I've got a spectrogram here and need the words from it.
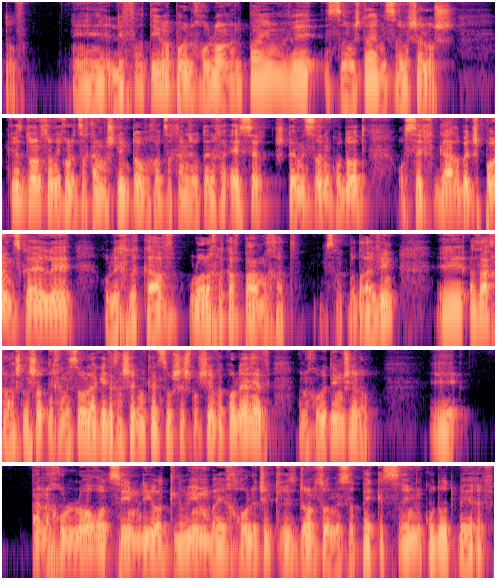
טוב. אה, לפרטים, הפועל חולון 2022-2023. קריס ג'ונסון יכול להיות שחקן משלים טוב, יכול להיות שחקן שנותן לך 10, 12 נקודות, אוסף garbage points כאלה, הולך לקו, הוא לא הלך לקו פעם אחת במשחק בדרייבין. אה, אז אחלה, השלשות נכנסו, להגיד לך שהם ייכנסו 6 מ-7 כל ערב, אנחנו יודעים שלא. אה, אנחנו לא רוצים להיות תלויים ביכולת של קריס ג'ונסון לספק 20 נקודות בערב.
